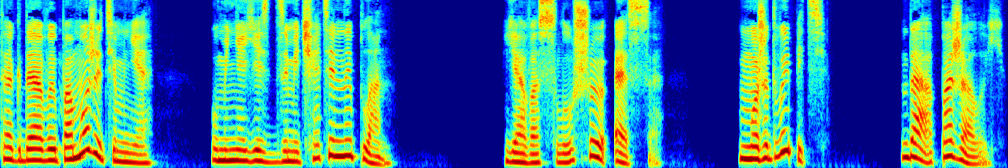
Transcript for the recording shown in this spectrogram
Тогда вы поможете мне? У меня есть замечательный план. Я вас слушаю, Эсса. Может, выпить? Да, пожалуй.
